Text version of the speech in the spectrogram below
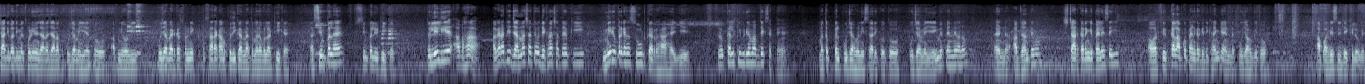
शादी वादी में थोड़ी ना जाना जाना तो पूजा में ही है तो अपनी वो भी पूजा बैठ कर सुनने सारा काम खुद ही करना है तो मैंने बोला ठीक है। सिंपल है सिंपल ठीक है। तो ले लिए, अब हाँ अगर आप ये जानना चाहते हो, देखना चाहते हो कि मेरे ऊपर कैसा सूट कर रहा है ये तो कल की वीडियो में आप देख सकते हैं। मतलब कल पूजा होनी इस तारीख को तो पूजा में यही मैं पहनने वाला हूँ। एंड आप जानते हो स्टार्ट करेंगे पहले से ही, और फिर कल आपको पहन करके दिखाएँगे एंड पूजा होगी तो आप ऑब्वियसली देख ही लोगे।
